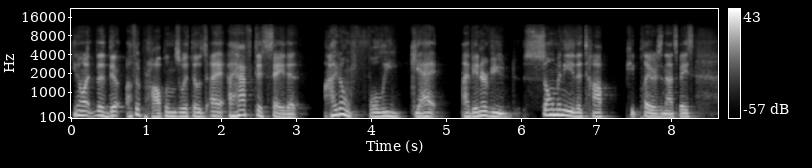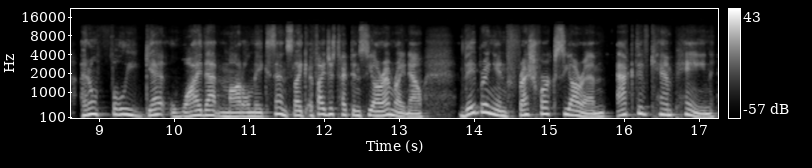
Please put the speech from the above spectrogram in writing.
You know what? The, there are other problems with those. I, I have to say that I don't fully get, I've interviewed so many of the top players in that space. I don't fully get why that model makes sense. Like if I just typed in CRM right now, they bring in Freshworks CRM, Active Campaign,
